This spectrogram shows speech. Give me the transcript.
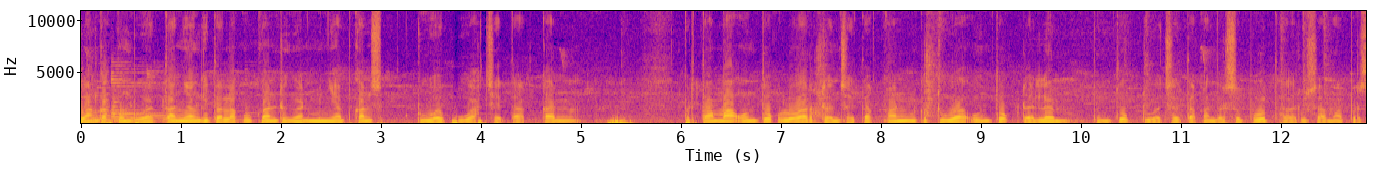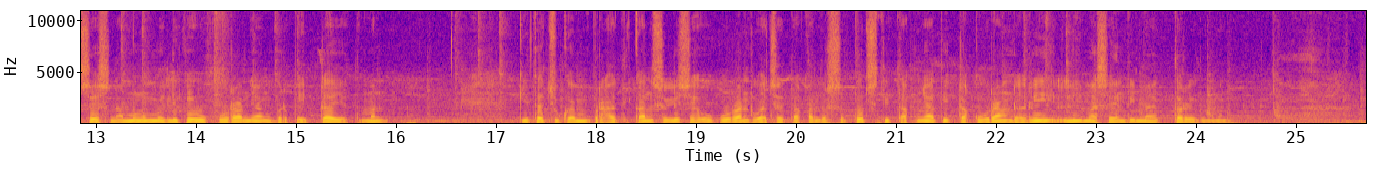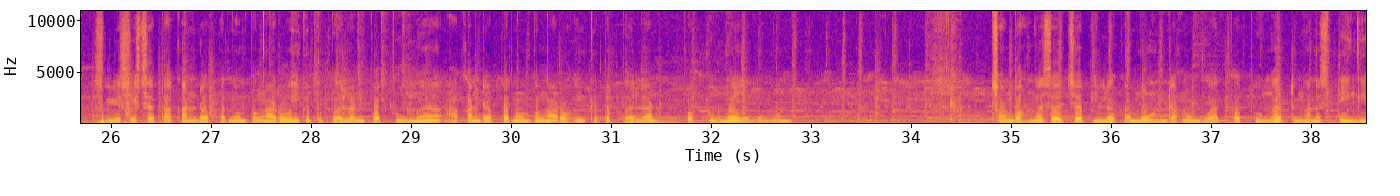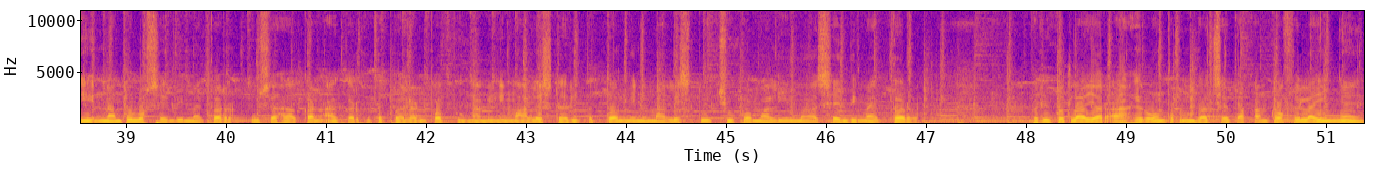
langkah pembuatan yang kita lakukan dengan menyiapkan dua buah cetakan. Pertama untuk luar dan cetakan. Kedua untuk dalam. Bentuk dua cetakan tersebut harus sama persis namun memiliki ukuran yang berbeda ya teman. Kita juga memperhatikan selisih ukuran dua cetakan tersebut. Setidaknya tidak kurang dari 5 cm ya teman Selisih cetakan dapat mempengaruhi ketebalan pot bunga akan dapat mempengaruhi ketebalan pot bunga ya teman. Contohnya saja bila kamu hendak membuat pot bunga dengan setinggi 60 cm usahakan agar ketebalan pot bunga minimalis dari beton minimalis 7,5 cm berikut layar akhir untuk membuat cetakan profil lainnya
